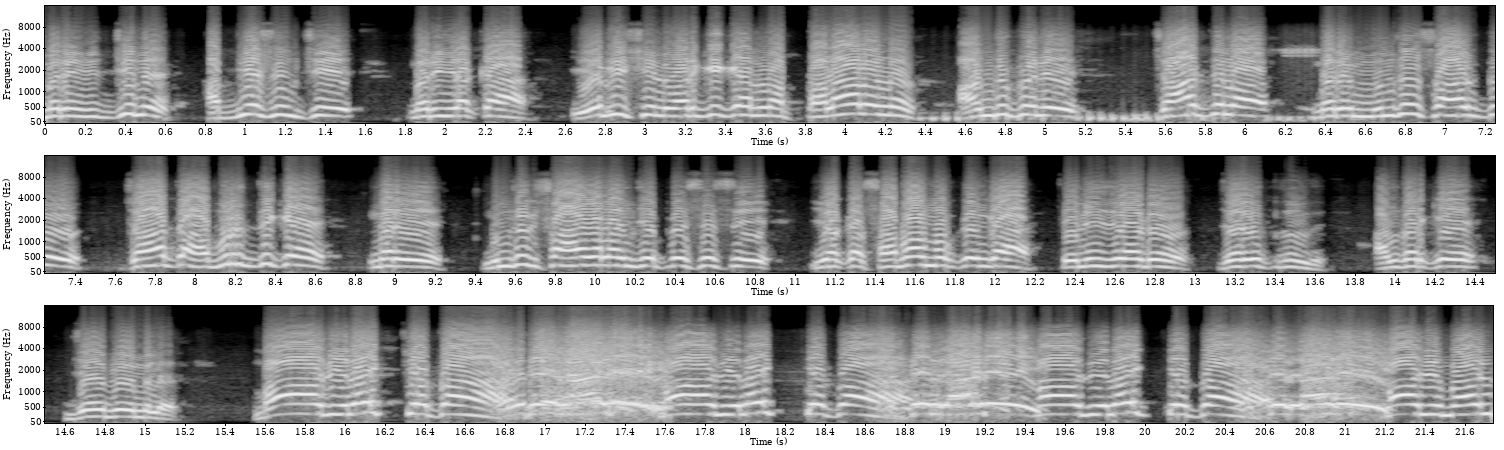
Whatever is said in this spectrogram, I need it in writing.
మరి విద్యను అభ్యసించి మరి యొక్క ఏబిసిల వర్గీకరణ ఫలాలను అందుకుని జాతిలో మరి ముందుకు సాగుతూ జాతి అభివృద్ధికే మరి ముందుకు సాగాలని చెప్పేసి ఈ యొక్క సభాముఖంగా తెలియజేయడం జరుగుతుంది. అందరికీ జై భీములు. మాది లైక్యత మాది లైక్యత మాది లైక్యత మాది మాది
